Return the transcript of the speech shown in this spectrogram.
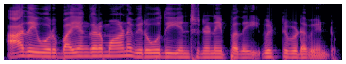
அதை ஒரு பயங்கரமான விரோதி என்று நினைப்பதை விட்டுவிட வேண்டும்.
